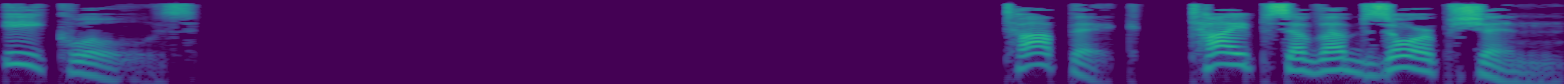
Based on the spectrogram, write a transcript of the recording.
equals Topic: Types of absorption.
